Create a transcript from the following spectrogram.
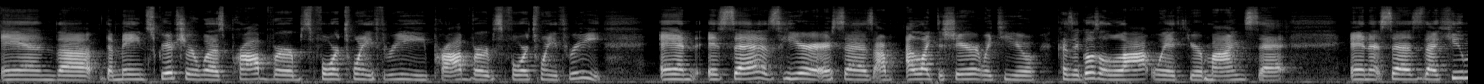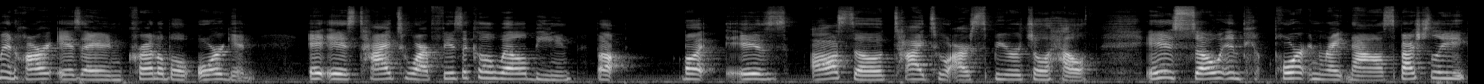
And the the main scripture was Proverbs 4:23, Proverbs 4:23. And it says here, it says, I, I like to share it with you because it goes a lot with your mindset and it says the human heart is an incredible organ. It is tied to our physical well-being, but but is also tied to our spiritual health. It is so important right now, especially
